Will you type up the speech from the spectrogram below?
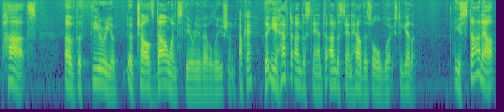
parts of the theory of, of Charles Darwin's theory of evolution okay. that you have to understand to understand how this all works together. You start out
